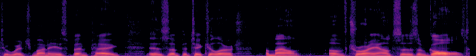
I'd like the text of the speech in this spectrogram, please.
to which money has been pegged is a particular amount of troy ounces of gold.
